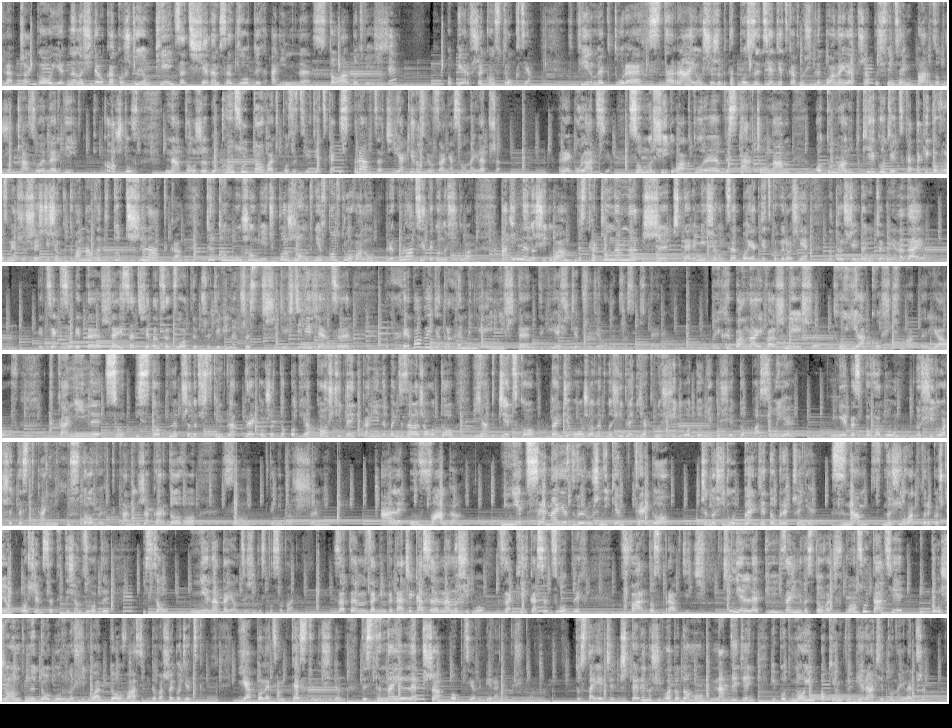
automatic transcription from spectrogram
Dlaczego jedne nosidełka kosztują 500-700 zł, a inne 100 albo 200? Po pierwsze, konstrukcja. Firmy, które starają się, żeby ta pozycja dziecka w nosidle była najlepsza, poświęcają bardzo dużo czasu, energii i kosztów na to, żeby konsultować pozycję dziecka i sprawdzać, jakie rozwiązania są najlepsze. Regulacja. Są nosidła, które wystarczą nam od malutkiego dziecka, takiego w rozmiarze 62, nawet do 3 latka. Tylko muszą mieć porządnie skonstruowaną regulację tego nosidła. A inne nosidła wystarczą nam na 3-4 miesiące, bo jak dziecko wyrośnie, no to już się do niczego nie nadają. Więc jak sobie te 600-700 zł przedzielimy przez 30 miesięcy, to chyba wyjdzie trochę mniej niż te 200 przedzielone przez 4. I chyba najważniejsze to jakość materiałów. Tkaniny są istotne przede wszystkim dlatego, że to od jakości tej tkaniny będzie zależało to, jak dziecko będzie ułożone w nosidle i jak nosidło do niego się dopasuje. Nie bez powodu nosidła szyte z tkanin chustowych, tkanych żakardowo są tymi droższymi. Ale uwaga! Nie cena jest wyróżnikiem tego, czy nosidło będzie dobre, czy nie. Znam nosidła, które kosztują 800-1000 zł i są nie nadające się do stosowania. Zatem, zanim wydacie kasę na nosidło za kilkaset złotych, warto sprawdzić, czy nie lepiej zainwestować w konsultacje i porządny dobór nosidła do Was i do Waszego dziecka. Ja polecam testy nosideł. To jest najlepsza opcja wybierania nosidła. Dostajecie cztery nosidła do domu na tydzień i pod moim okiem wybieracie to najlepsze.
